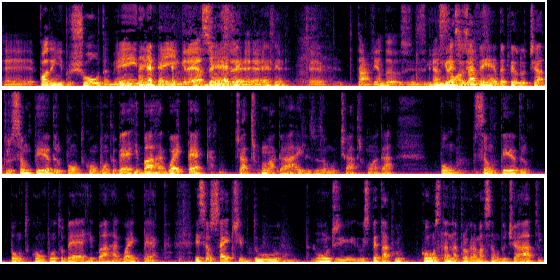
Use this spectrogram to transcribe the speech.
uh, podem ir para o show também, né? tem ingressos. Devem, devem. Está à venda os ingressos? Ingressos à venda pelo teatrosampedro.com.br barra Guaipeca. Teatro com H, eles usam o teatro com H, São Pedro.com.br barra Guaipeca. Esse é o site do onde o espetáculo consta na programação do teatro.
